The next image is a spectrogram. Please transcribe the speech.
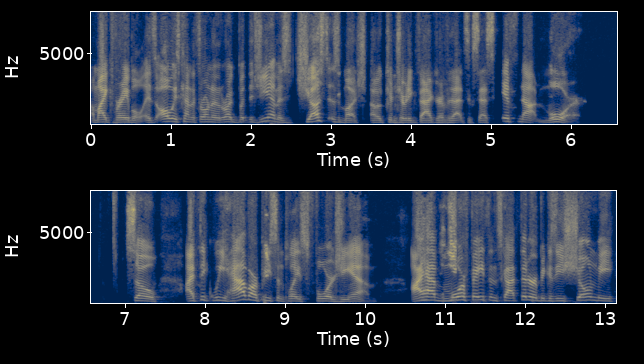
a Mike Vrabel. It's always kind of thrown under the rug, but the GM is just as much a contributing factor of that success, if not more. So I think we have our piece in place for GM. I have more faith in Scott Fitter because he's shown me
